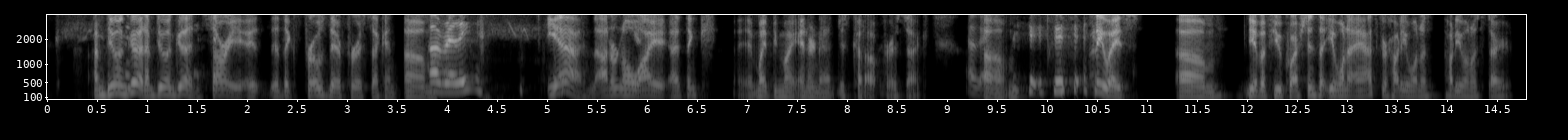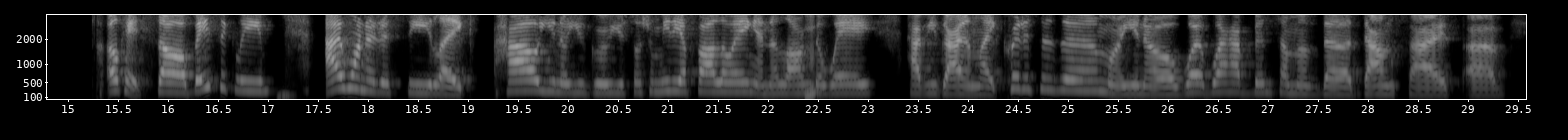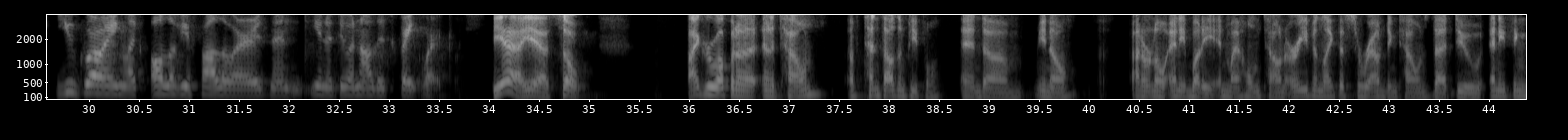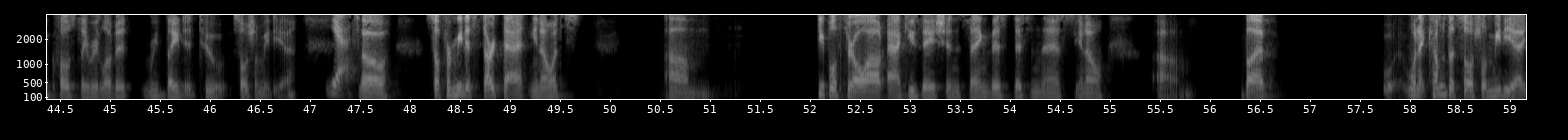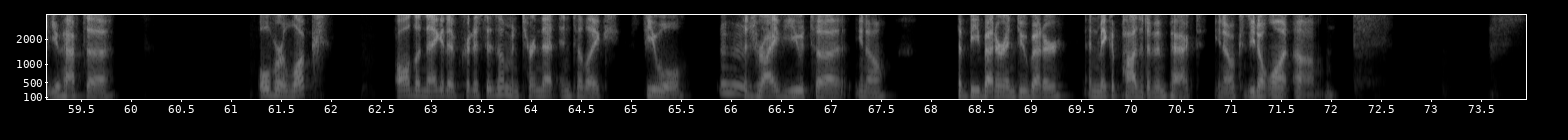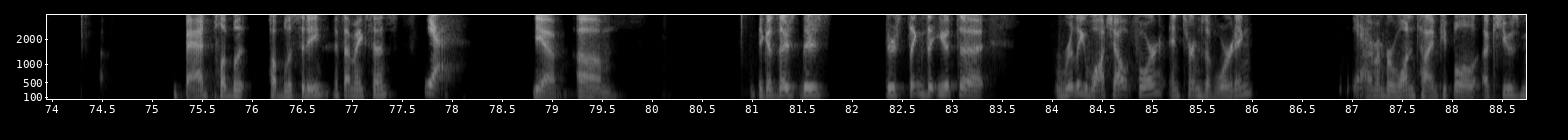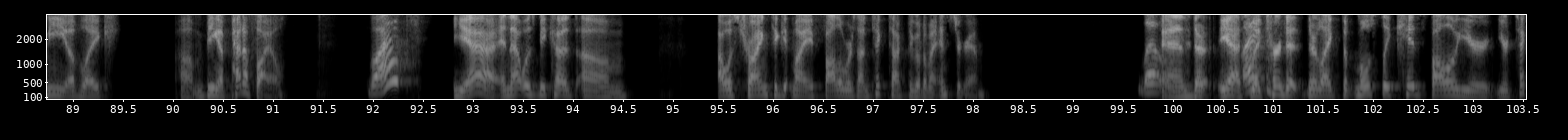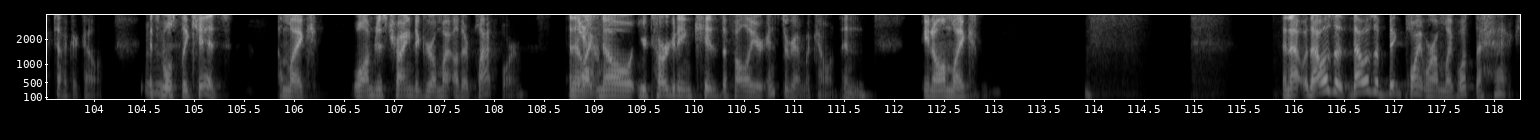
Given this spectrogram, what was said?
I'm doing good. I'm doing good. Sorry, it, it like froze there for a second. Um, oh, really? yeah, I don't know yeah. why. I think it might be my internet just cut out for a sec. Okay. Um, anyways, um, you have a few questions that you want to ask, or how do you want to how do you want to start? Okay, so basically, I wanted to see like how you know you grew your social media following, and along mm-hmm. the way, have you gotten like criticism, or you know what what have been some of the downsides of you growing like all of your followers and you know doing all this great work? Yeah yeah. So i grew up in a in a town of 10,000 people and um you know i don't know anybody in my hometown or even like the surrounding towns that do anything closely related related to social media. Yeah so so for me to start that you know it's um people throw out accusations saying this this and this you know um but when it comes to social media, you have to overlook all the negative criticism and turn that into like fuel mm-hmm. to drive you to, you know, to be better and do better and make a positive impact, you know, because you don't want um bad pub- publicity, if that makes sense. Yeah. Yeah. Um because there's there's there's things that you have to really watch out for in terms of wording yeah. I remember one time people accused me of like um, being a pedophile. What? Yeah, and that was because um, I was trying to get my followers on TikTok to go to my Instagram. Well, and they're yeah, so what? they turned it. They're like the mostly kids follow your your TikTok account. It's mm-hmm. mostly kids. I'm like, well, I'm just trying to grow my other platform. And they're yeah. like, no, you're targeting kids to follow your Instagram account. And you know, I'm like, and that that was a that was a big point where I'm like, what the heck,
